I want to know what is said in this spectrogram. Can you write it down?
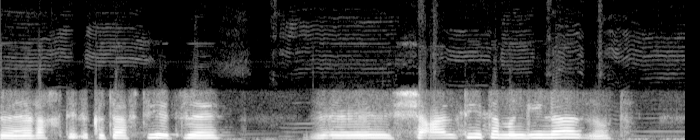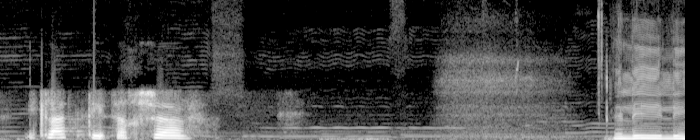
והלכתי וכתבתי את זה. ושאלתי את המנגינה הזאת. הקלטתי את זה עכשיו. אלי אלי,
